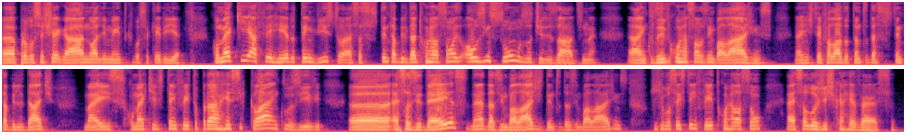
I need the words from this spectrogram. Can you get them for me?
uh, para você chegar no alimento que você queria. Como é que a Ferreiro tem visto essa sustentabilidade com relação aos, aos insumos utilizados, né? Uh, inclusive com relação às embalagens. Né? A gente tem falado tanto dessa sustentabilidade, mas como é que tem feito para reciclar, inclusive, uh, essas ideias né, das embalagens, dentro das embalagens? O que, que vocês têm feito com relação a essa logística reversa?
